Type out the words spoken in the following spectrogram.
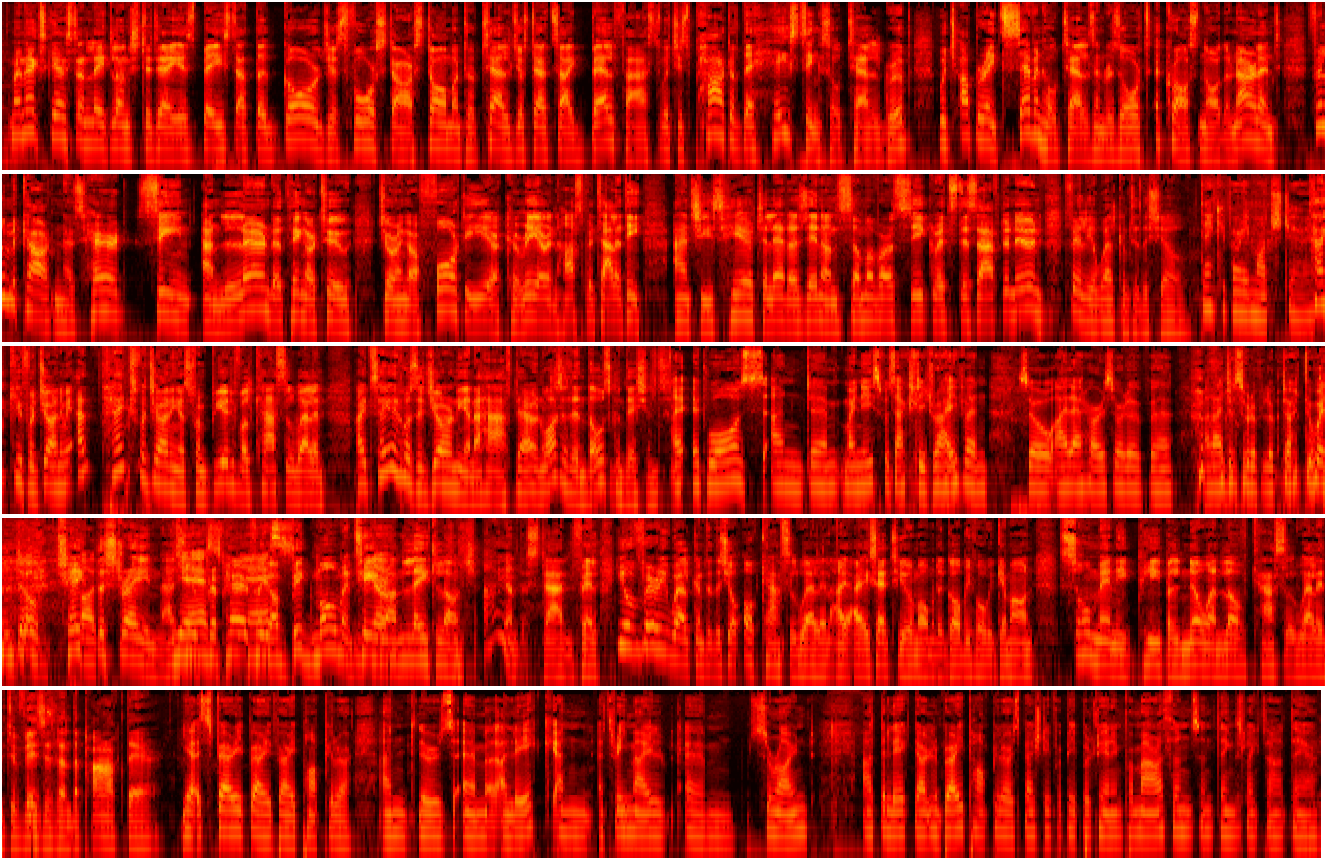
My next guest on Late Lunch today is based at the gorgeous four star Stormont Hotel just outside Belfast, which is part of the Hastings Hotel Group, which operates seven hotels and resorts across Northern Ireland. Phil McCartan has heard, seen, and learned a thing or two during her 40 year career in hospitality, and she's here to let us in on some of her secrets this afternoon. Phil, you're welcome to the show. Thank you very much, Jerry. Thank you for joining me, and thanks for joining us from beautiful Castlewellan. I'd say it was a journey and a half down, was it, in those conditions? It was, and um, my niece was actually driving, so I let her sort of, uh, and I just sort of looked out the window. Take But- the strain as Yes, you prepared for your big moment here Yeah. on Late Lunch. I understand, Phil. You're very welcome to the show. Oh, Castlewellan. I, I said to you a moment ago before we came on, so many people know and love Castlewellan to visit and the park there. Yeah, it's very, very, very popular. And there's um, a lake and a three mile um, surround at the lake there. Very popular, especially for people training for marathons and things like that there.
